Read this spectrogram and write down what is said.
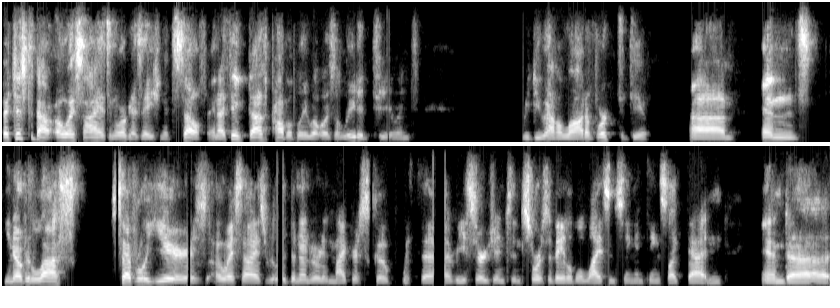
but just about OSI as an organization itself. And I think that's probably what was alluded to. And we do have a lot of work to do. Um, and you know, over the last several years, OSI has really been under a microscope with the resurgence and source available licensing and things like that, and and uh,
